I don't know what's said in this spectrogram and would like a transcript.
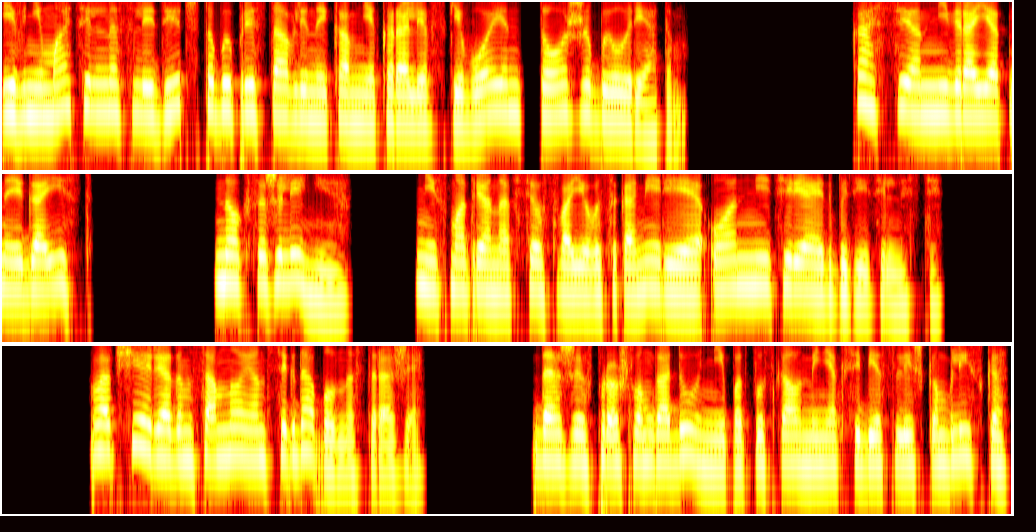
и внимательно следит, чтобы приставленный ко мне королевский воин тоже был рядом. Кассиан невероятный эгоист, но, к сожалению, несмотря на все свое высокомерие, он не теряет бдительности. Вообще, рядом со мной он всегда был на стороже. Даже в прошлом году не подпускал меня к себе слишком близко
